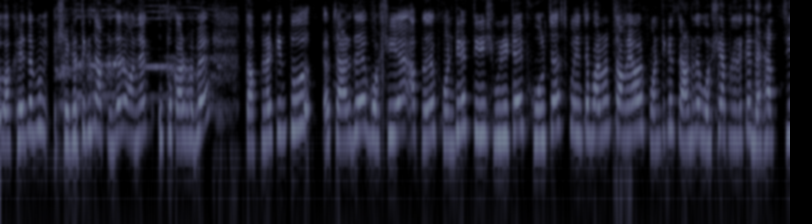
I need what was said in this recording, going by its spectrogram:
অবাক হয়ে যাবে এবং সেক্ষেত্রে কিন্তু আপনাদের অনেক উপকার হবে। তো আপনারা কিন্তু চার্জে বসিয়ে আপনাদের ফোনটিকে তিরিশ মিনিটে ফুল চার্জ করে নিতে পারবেন। তো আমি আমার ফোনটিকে চার্জে বসিয়ে আপনাদেরকে দেখাচ্ছি।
